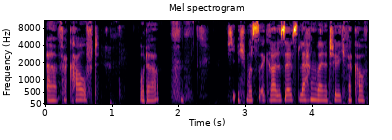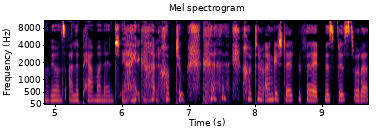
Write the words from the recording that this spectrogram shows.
äh, verkauft oder ich, ich muss gerade selbst lachen, weil natürlich verkaufen wir uns alle permanent, ja, egal ob du, ob du im Angestelltenverhältnis bist oder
